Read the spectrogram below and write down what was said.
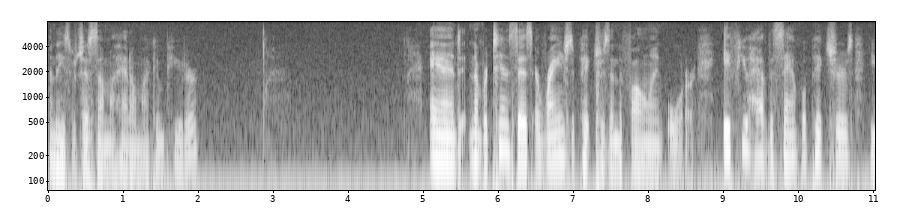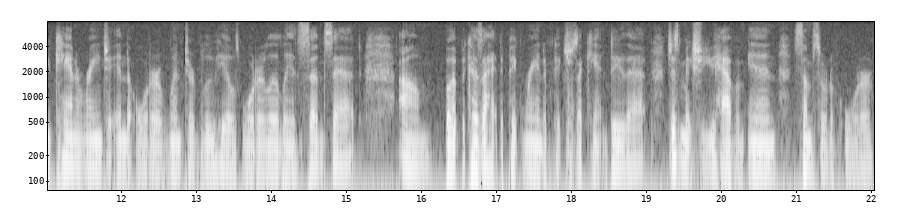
and these were just some I had on my computer and number 10 says arrange the pictures in the following order. If you have the sample pictures, you can arrange it in the order of winter, blue hills, water lily, and sunset. Um, but because I had to pick random pictures, I can't do that. Just make sure you have them in some sort of order.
